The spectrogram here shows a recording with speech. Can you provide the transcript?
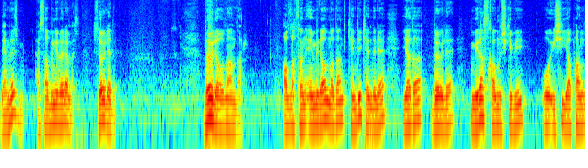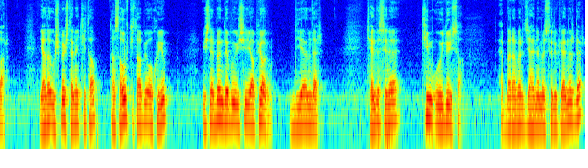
Demez mi? Hesabını veremez. Söyledim. Böyle olanlar Allah'tan emir almadan kendi kendine ya da böyle miras kalmış gibi o işi yapanlar. ya da 3-5 tane kitap, tasavvuf kitabı okuyup işte ben de bu işi yapıyorum diyenler kendisine kim uyduysa hep beraber cehenneme sürüklenirler.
